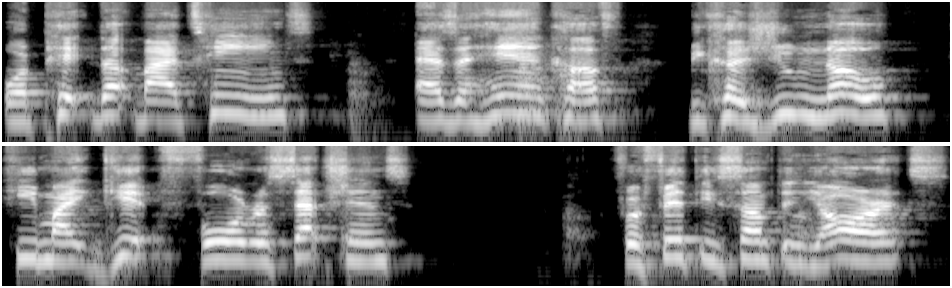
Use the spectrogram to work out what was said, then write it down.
or picked up by teams as a handcuff because you know he might get four receptions for 50 something yards.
